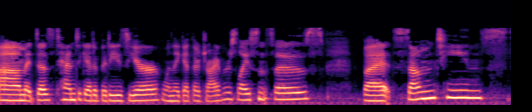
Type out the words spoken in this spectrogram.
Um, it does tend to get a bit easier when they get their driver's licenses, but some teens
